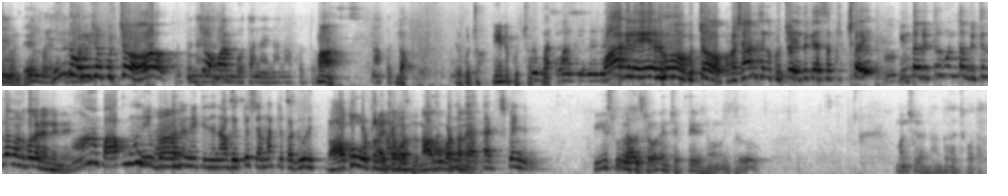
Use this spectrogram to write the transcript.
ఏమంటే నిమిషం కూర్చో. వద్దు. మా ఇక్కడ కూర్చో నీటు కూర్చో. వాకిలి కూర్చో ప్రశాంతంగా కూర్చో ఎందుకు వేస్తా కూర్చోయి. ఇంత బిత్తురు ఇంత బిత్తురుదాం అనుకోలేడు నేను పాపము నీ నీకు ఎట్లా చెమట్లు ఇక్కడ చూడు. నాకు కొడుతున్నాయి చెమట్లు. నాకు పడుతున్నాయి తడిచిపోయింది పీస్ఫుల్ కూర్చో నేను చెప్పేది ఇప్పుడు మనుషులు అన్నాక చచ్చిపోతారు.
